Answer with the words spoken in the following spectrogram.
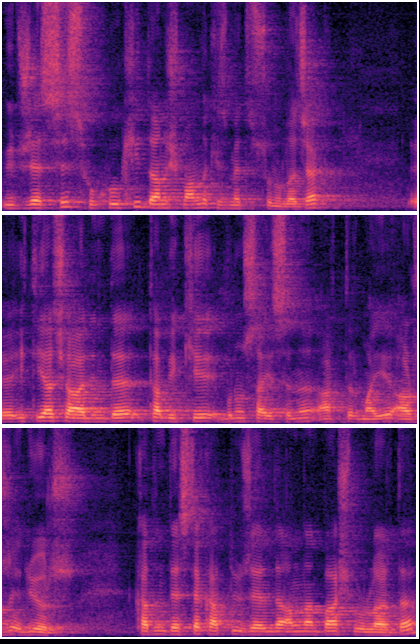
ücretsiz hukuki danışmanlık hizmeti sunulacak. E, ihtiyaç halinde tabii ki bunun sayısını arttırmayı arzu ediyoruz. Kadın destek hattı üzerinden alınan başvurularda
